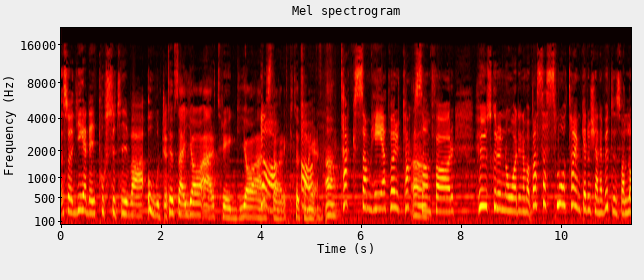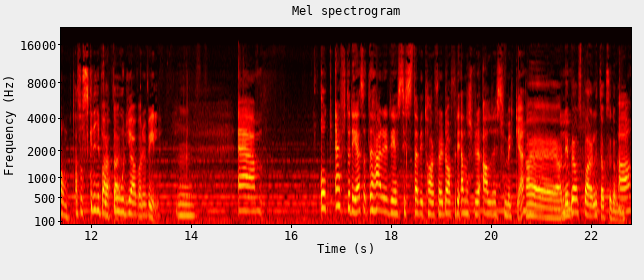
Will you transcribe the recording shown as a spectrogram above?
alltså, ge dig positiva ord. Typ såhär, jag är trygg, jag är stark. Typ. Ja. Tacksamhet, vad är du tacksam för? Hur ska du nå dina mål? Bara så här små tankar du känner, det behöver inte ens vara långt. Alltså skriv bara Fattar. ord, gör vad du vill. Ehm, och efter det, så det här är det sista vi tar för idag för det, annars blir det alldeles för mycket. Ja, ja, ja, ja. Det är bra att spara lite också gumman. Ja.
